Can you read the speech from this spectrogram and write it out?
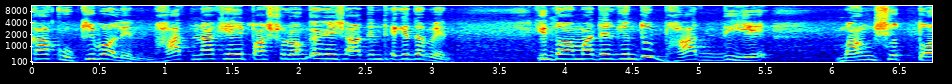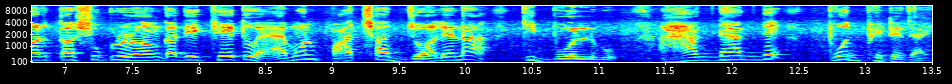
কাকু কি বলেন? ভাত না খেয়ে পাঁচশো লঙ্কা খেয়ে সারাদিন থেকে যাবেন? কিন্তু আমাদের কিন্তু ভাত দিয়ে মাংস তরকা শুকনো লঙ্কা দিয়ে খেয়ে তো এমন পাছা জলে না কি বলব? হাঁকতে হাঁকতে পোদ ফেটে যায়।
